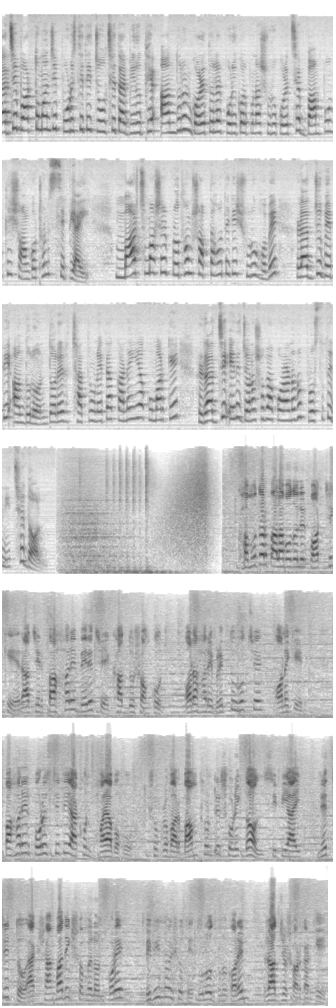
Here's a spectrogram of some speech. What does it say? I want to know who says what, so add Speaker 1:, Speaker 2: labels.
Speaker 1: রাজ্যে বর্তমান যে পরিস্থিতি চলছে তার বিরুদ্ধে আন্দোলন গড়ে তোলার পরিকল্পনা শুরু করেছে বামপন্থী সংগঠন সিপিআই। মার্চ মাসের প্রথম সপ্তাহ থেকে শুরু হবে রাজ্যব্যাপী আন্দোলন। দলের ছাত্রনেতা কানাইয়া কুমারকে রাজ্যে এনে জনসভা করানোরও প্রস্তুতি নিচ্ছে দল।
Speaker 2: ক্ষমতার পালাবদলের পর থেকে রাজ্যের পাহাড়ে বেড়েছে খাদ্য সংকট। অনাহারে মৃত্যু হচ্ছে অনেকের। পাহাড়ের পরিস্থিতি এখন ভয়াবহ। শুক্রবার বামফ্রন্টের শরিক দল, সিপিআই, নেতৃত্ব এক সাংবাদিক সম্মেলন করে বিভিন্ন ইস্যুতে তুলোধুনো করেন রাজ্য সরকারকে।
